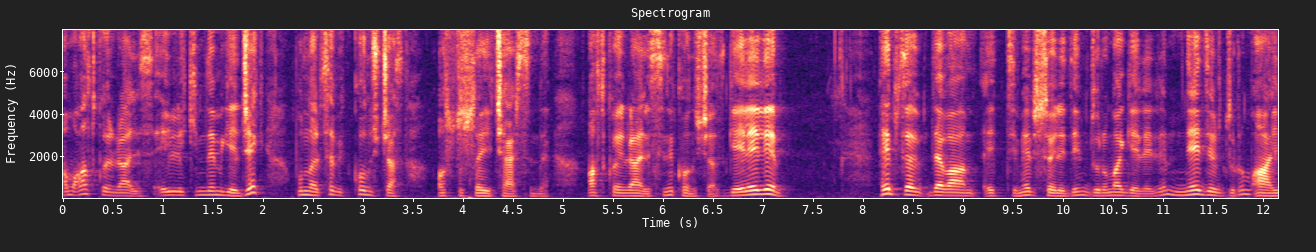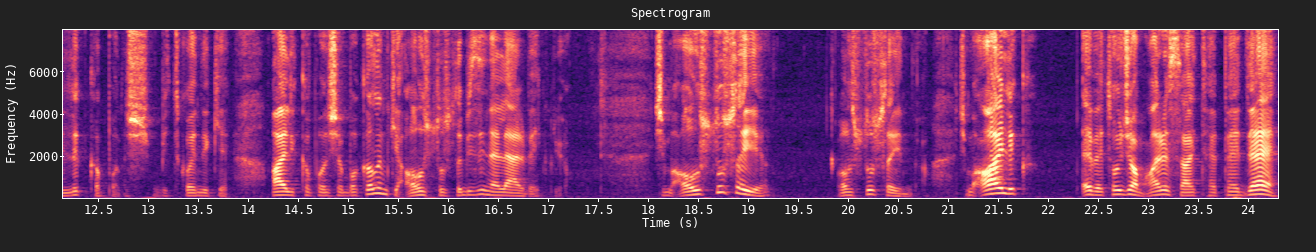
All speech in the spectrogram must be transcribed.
Ama altcoin rallisi Eylül-Ekim'de mi gelecek? Bunları tabii konuşacağız. Ağustos ayı içerisinde altcoin rallisini konuşacağız. Gelelim. Hep de devam ettiğim, hep söylediğim duruma gelelim. Nedir durum? Aylık kapanış. Bitcoin'deki aylık kapanışa bakalım ki Ağustos'ta bizi neler bekliyor. Şimdi Ağustos ayı, Ağustos ayında. Şimdi aylık, evet hocam RSI tepede.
